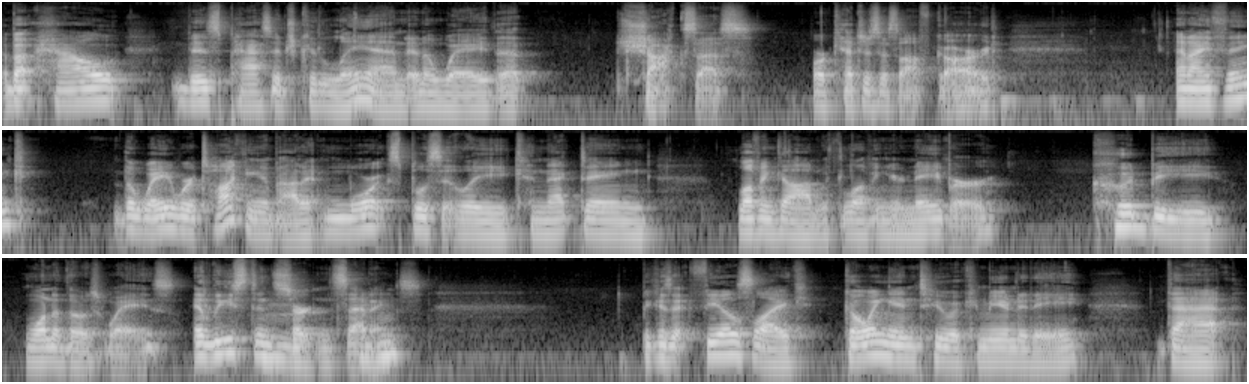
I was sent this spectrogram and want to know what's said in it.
about how this passage could land in a way that shocks us or catches us off guard. And I think the way we're talking about it, more explicitly connecting loving God with loving your neighbor, could be one of those ways, at least in hmm. certain mm-hmm. settings. Because it feels like going into a community that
